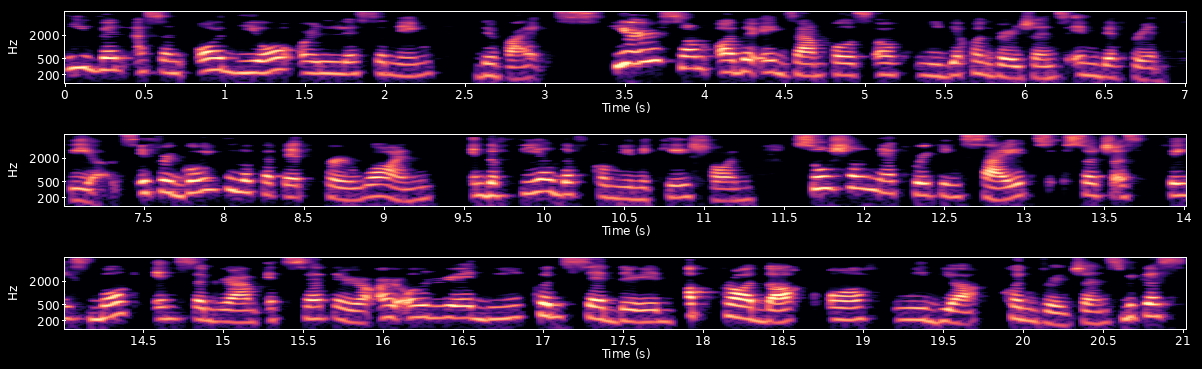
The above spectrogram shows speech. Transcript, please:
even as an audio or listening device. Here are some other examples of media convergence in different fields. If we're going to look at it for one, in the field of communication, social networking sites such as Facebook, Instagram, etc. are already considered a product of media convergence because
